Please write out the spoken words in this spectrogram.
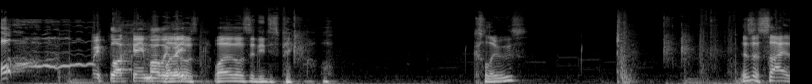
Oh! Quick block game while we One of wait. those. One of those that he just pick. Oh. Clues. This is a side.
